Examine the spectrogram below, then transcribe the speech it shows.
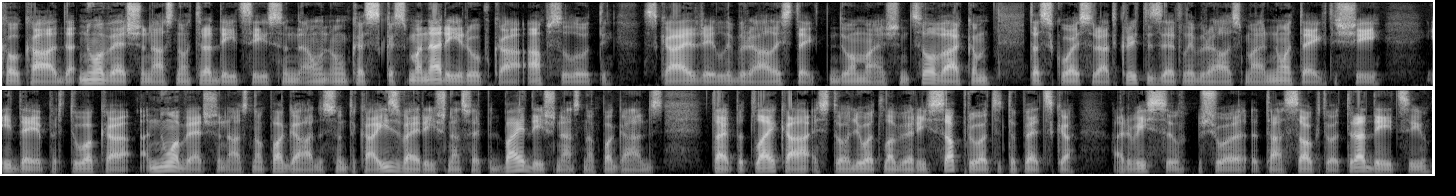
kaut kāda novēršanās no tradīcijas, un, un, un kas, kas man arī rūp kā absolūti skaidri liberāli izteikti domājušam cilvēkam, tas, ko es varētu kritizēt liberālismā, ir noteikti šī ideja par to, ka novēršanās no pagātnes un izvairīšanās vai pat baidīšanās no pagātnes, tāpat laikā es to ļoti labi arī saprotu, tāpēc ka ar visu šo tā saukto tradīciju,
